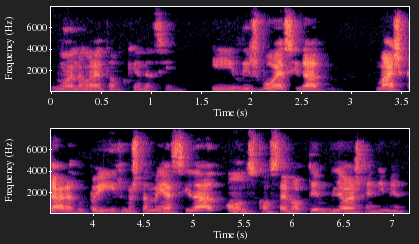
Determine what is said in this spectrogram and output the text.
Mas não é tão pequeno assim. E Lisboa é a cidade mais cara do país, mas também é a cidade onde se consegue obter melhores rendimentos.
